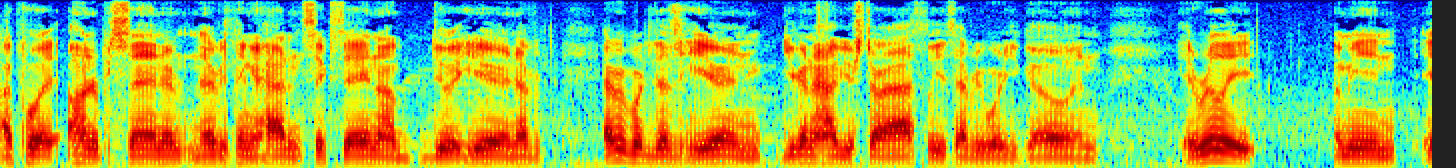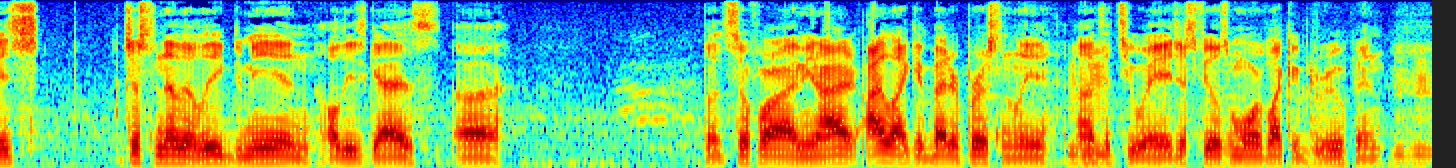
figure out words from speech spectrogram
I put 100% in everything I had in 6A, and I do it here, and every, everybody does it here, and you're gonna have your star athletes everywhere you go, and it really, I mean, it's just another league to me, and all these guys. Uh, but so far, I mean, I, I like it better personally mm-hmm. uh, the 2A. It just feels more of like a group and mm-hmm.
